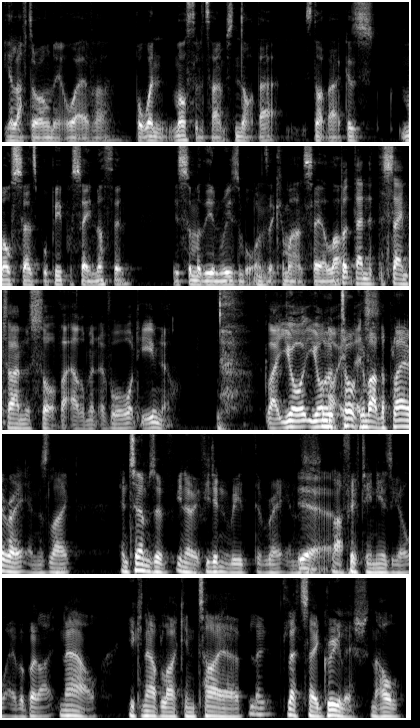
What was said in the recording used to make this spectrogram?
you'll have to own it or whatever. But when most of the time it's not that, it's not that because most sensible people say nothing. It's some of the unreasonable ones mm. that come out and say a lot. But then at the same time, there's sort of that element of, well, what do you know? Like you're you're We're not talking about the player ratings, like in terms of you know, if you didn't read the ratings Yeah. like 15 years ago, or whatever. But like now, you can have like entire, like, let's say Grealish and the whole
